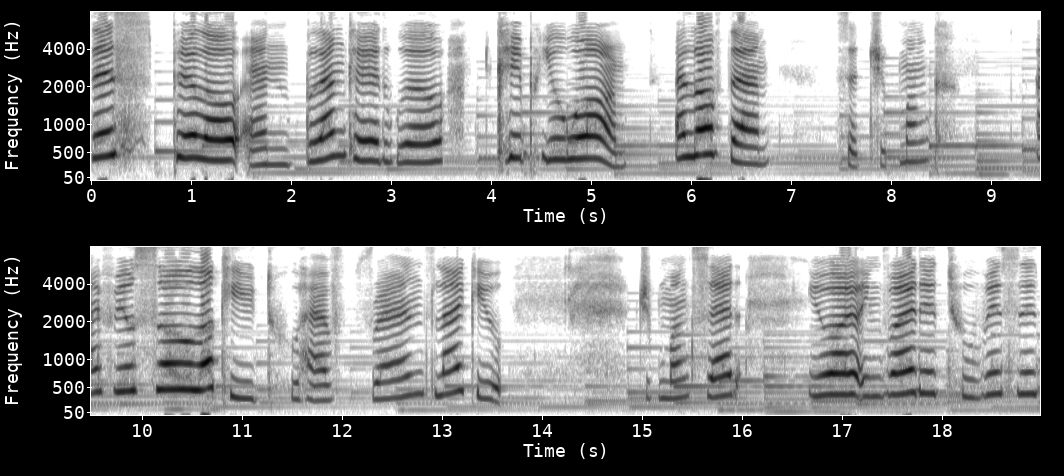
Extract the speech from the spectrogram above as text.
This pillow and blanket will keep you warm. I love them, said Chipmunk. I feel so lucky to have friends like you. Chipmunk said, You are invited to visit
